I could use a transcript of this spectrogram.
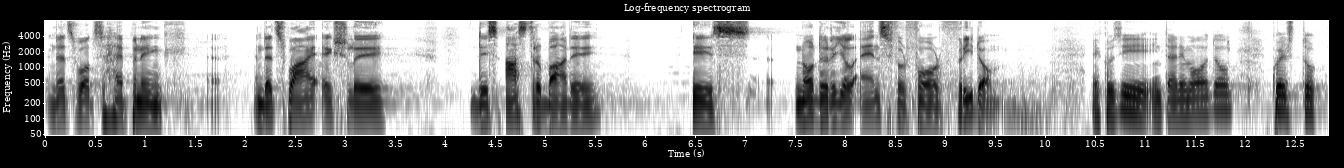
And that's what's happening. uh, And that's why actually this astral body is not the real answer for freedom. E così, in tale modo, questo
